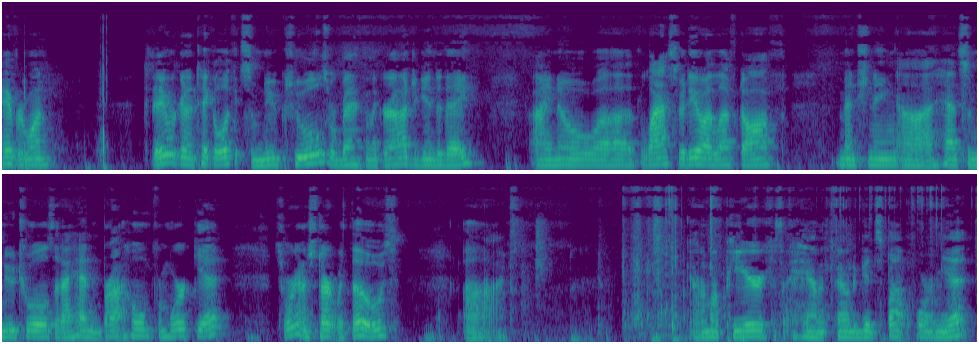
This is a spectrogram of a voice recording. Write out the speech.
Hey everyone. Today we're going to take a look at some new tools. We're back in the garage again today. I know uh, last video I left off mentioning uh, I had some new tools that I hadn't brought home from work yet. So we're going to start with those. Uh, got them up here because I haven't found a good spot for them yet.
